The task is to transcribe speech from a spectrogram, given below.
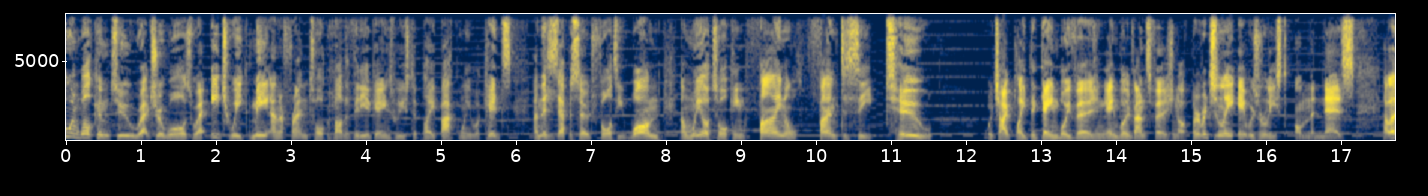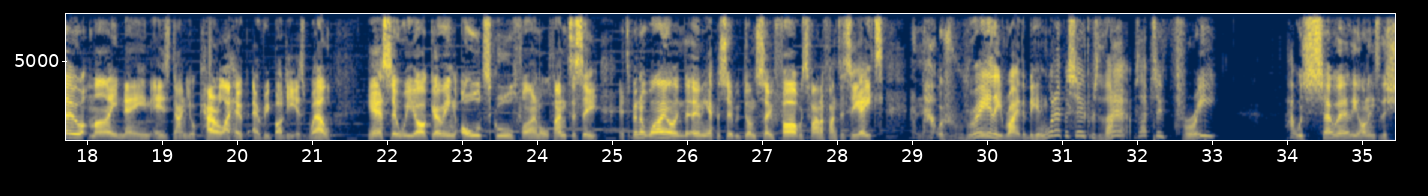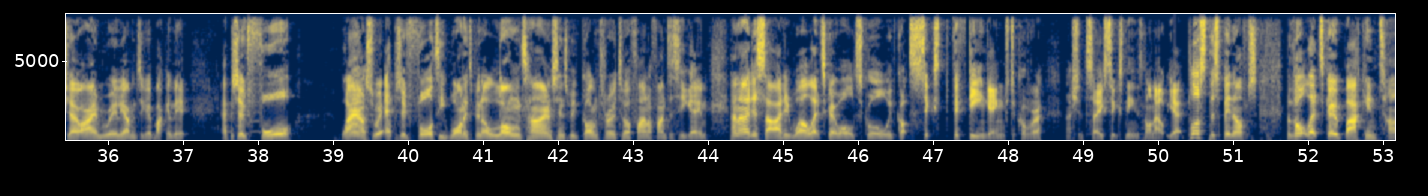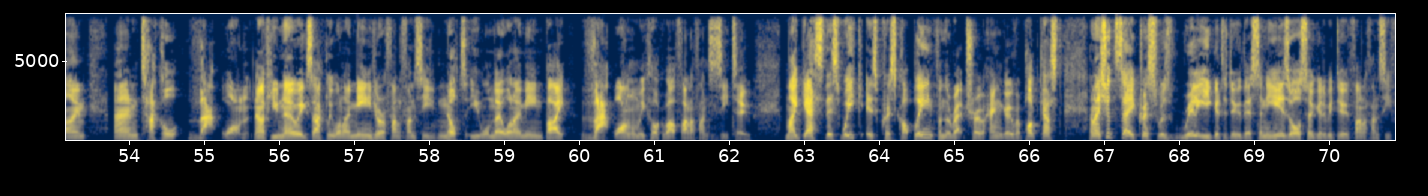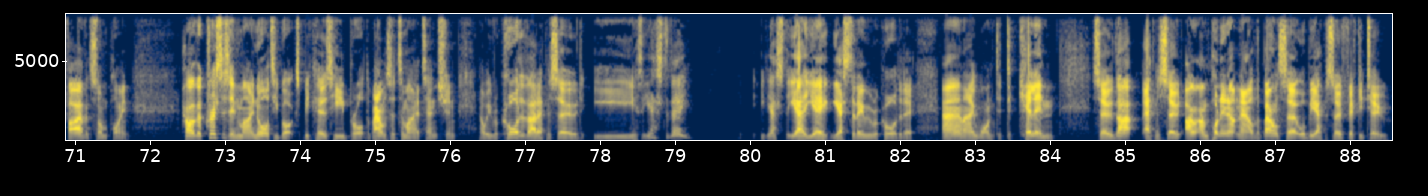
Hello and welcome to Retro Wars, where each week me and a friend talk about the video games we used to play back when we were kids. And this is episode 41, and we are talking Final Fantasy II, which I played the Game Boy version, Game Boy Advance version of, but originally it was released on the NES. Hello, my name is Daniel Carroll. I hope everybody is well. Yeah, so we are going old school Final Fantasy. It's been a while, the only episode we've done so far was Final Fantasy VIII, and that was really right at the beginning. What episode was that? Was that episode three? That was so early on into the show. I'm really having to go back in the episode four. Wow, so we're episode 41. It's been a long time since we've gone through to a Final Fantasy game. And I decided, well, let's go old school. We've got six, 15 games to cover, I should say. 16's not out yet, plus the spin offs. But I thought, let's go back in time and tackle that one. Now, if you know exactly what I mean, if you're a Final Fantasy nut, you will know what I mean by that one when we talk about Final Fantasy 2. My guest this week is Chris Coplien from the Retro Hangover podcast. And I should say, Chris was really eager to do this, and he is also going to be doing Final Fantasy V at some point. However, Chris is in my naughty books because he brought the bouncer to my attention. Now, we recorded that episode is it yesterday? Yes, yeah, yeah, yesterday we recorded it, and I wanted to kill him. So that episode, I'm putting it out now. The bouncer will be episode 52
